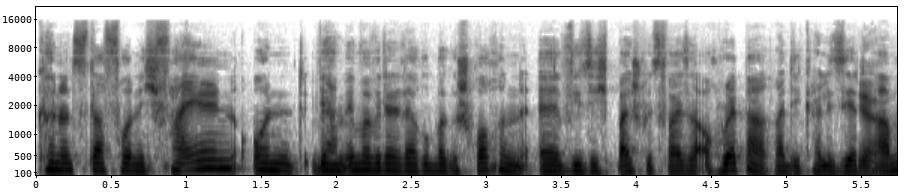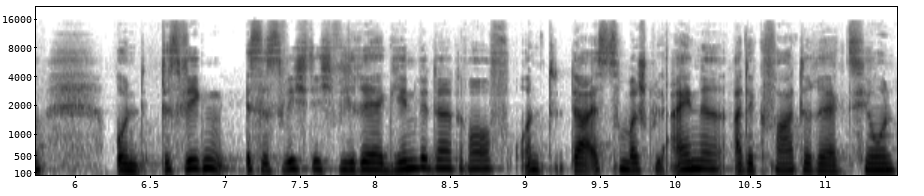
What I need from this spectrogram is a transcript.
können uns davor nicht feilen. Und wir haben immer wieder darüber gesprochen, äh, wie sich beispielsweise auch Rapper radikalisiert ja. haben. Und deswegen ist es wichtig, wie reagieren wir darauf? Und da ist zum Beispiel eine adäquate Reaktion,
